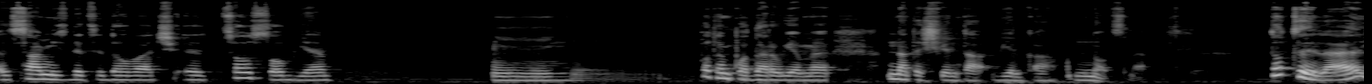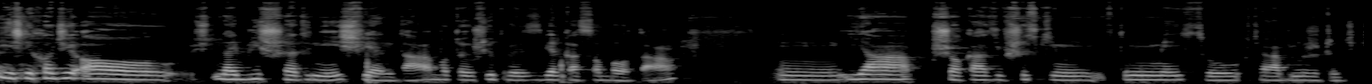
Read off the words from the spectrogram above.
e, sami zdecydować, e, co sobie mm, potem podarujemy na te święta wielkanocne. To tyle, jeśli chodzi o najbliższe dni święta, bo to już jutro jest Wielka Sobota. Mm, Ja przy okazji wszystkim w tym miejscu chciałabym życzyć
